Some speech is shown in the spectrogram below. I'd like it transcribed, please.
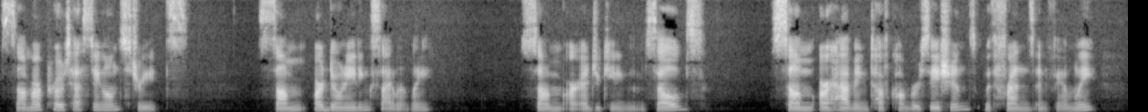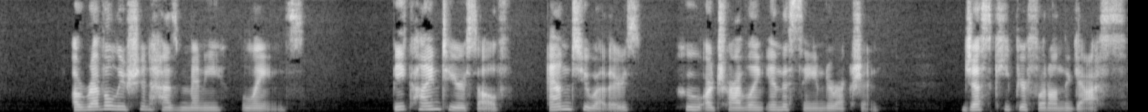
some are protesting on streets, some are donating silently, some are educating themselves, some are having tough conversations with friends and family. A revolution has many lanes. Be kind to yourself and to others who are traveling in the same direction. Just keep your foot on the gas.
